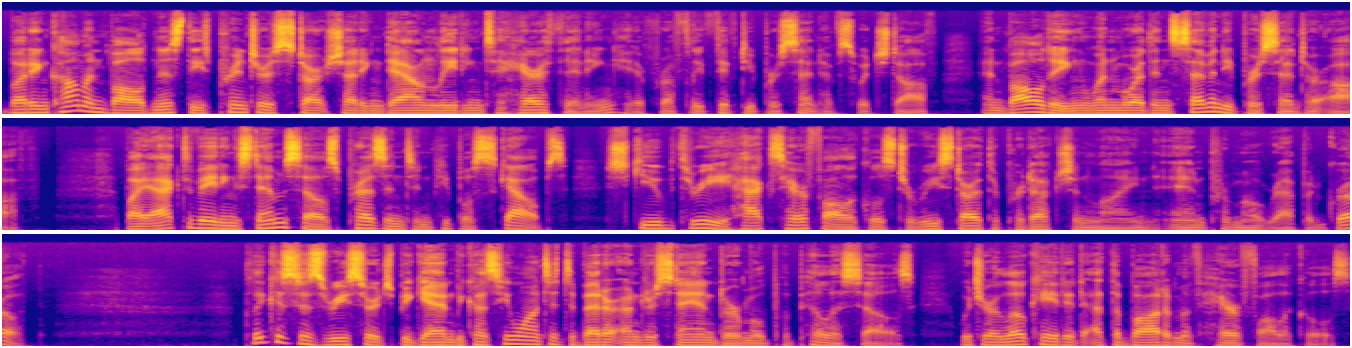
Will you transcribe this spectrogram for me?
But in common baldness, these printers start shutting down, leading to hair thinning if roughly 50% have switched off, and balding when more than 70% are off. By activating stem cells present in people's scalps, SCUBE3 hacks hair follicles to restart the production line and promote rapid growth. Plikus's research began because he wanted to better understand dermal papilla cells, which are located at the bottom of hair follicles.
